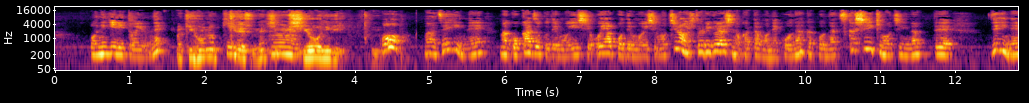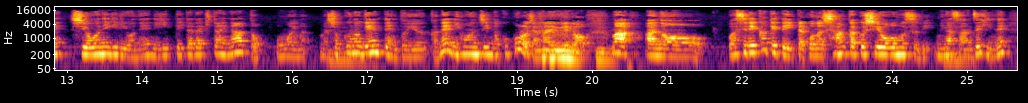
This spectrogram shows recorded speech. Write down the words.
おにぎりというね、まあ、基本の木ですね。しうん塩おにぎり。うんを、まあぜひね、まあご家族でもいいし、親子でもいいし、もちろん一人暮らしの方もね、こうなんかこう懐かしい気持ちになって、ぜひね、塩おにぎりをね、握っていただきたいなと思います。まあ食の原点というかね、日本人の心じゃないけど、うんうんまあ、あの忘れかけていたこの三角塩おむすび、皆さんぜひね、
